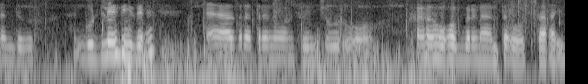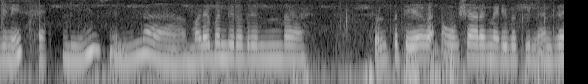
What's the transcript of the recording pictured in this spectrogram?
ನಂದು ಗುಡ್ಲೇನಿದೆ ಅದ್ರ ಹತ್ರನೂ ಒಂದು ಸುಂಚೂರು ಹೋಗಿ ಬರೋಣ ಅಂತ ಹೋಗ್ತಾ ಇದ್ದೀನಿ. ನೋಡಿ, ಎಲ್ಲ ಮಳೆ ಬಂದಿರೋದ್ರಿಂದ ಸ್ವಲ್ಪ ತೇವ ಹುಷಾರಾಗಿ ನಡಿಬೇಕು ಇಲ್ಲಾಂದರೆ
